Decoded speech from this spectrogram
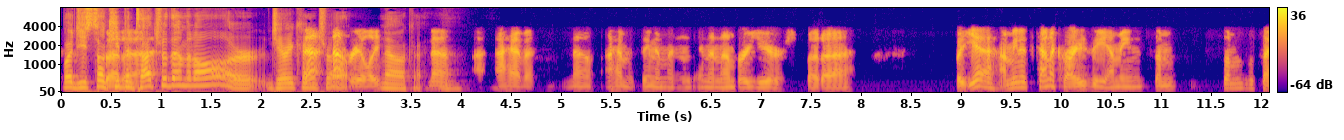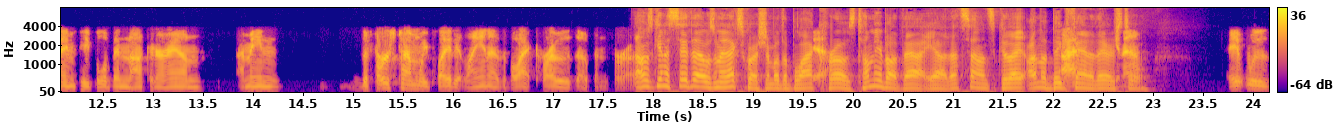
But do you still But, keep in uh, touch with them at all, or Jerry Cantrell? not really. No. Okay. No. I haven't. No, I haven't seen him in in a number of years. But uh, but yeah, I mean, it's kind of crazy. I mean, some some of the same people have been knocking around. I mean, the first time we played Atlanta, the Black Crowes opened for us. I was gonna say that was my next question about the Black Yeah. Crows. Tell me about that. Yeah, that sounds because I'm a big I- fan of theirs you know, too. it was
